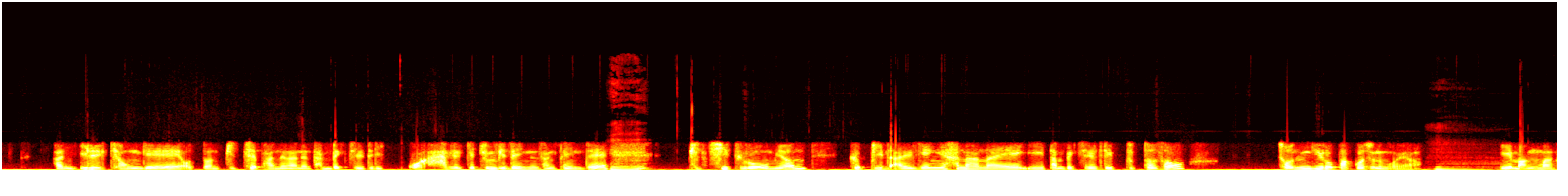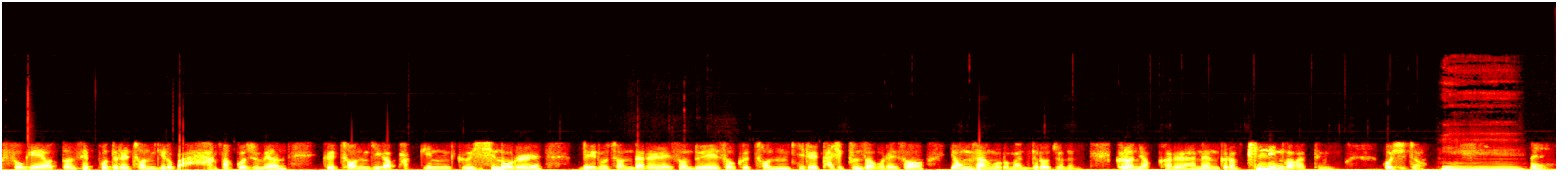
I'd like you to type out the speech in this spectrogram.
한 1경계의 어떤 빛에 반응하는 단백질들이 꽉 이렇게 준비되어 있는 상태인데 예. 빛이 들어오면 그 빛 알갱이 하나하나에 이 단백질들이 붙어서 전기로 바꿔주는 거예요. 음. 이 망막 속에 어떤 세포들을 전기로 막 바꿔주면 그 전기가 바뀐 그 신호를 뇌로 전달을 해서 뇌에서 그 전기를 다시 분석을 해서 영상으로 만들어주는 그런 역할을 하는 그런 필름과 같은 곳이죠. 예. 네.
